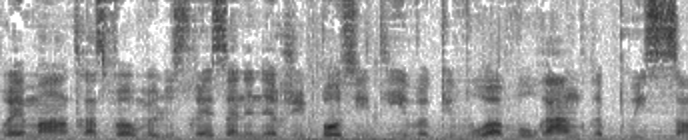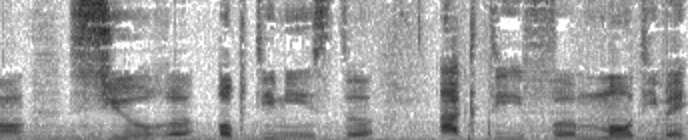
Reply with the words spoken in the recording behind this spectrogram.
vraiment transforme le stress en énergie positive qui va vous rendre puissant, sûr, optimiste, actif, motivé,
